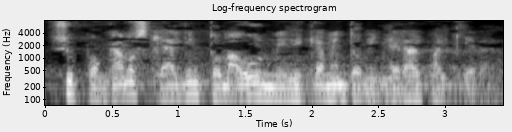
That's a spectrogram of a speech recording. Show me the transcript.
Supongamos que alguien toma un medicamento mineral cualquiera.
